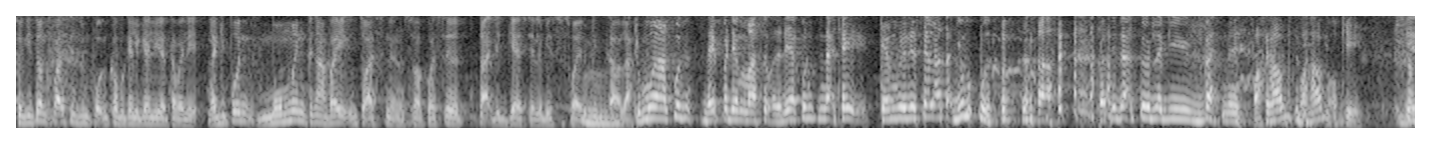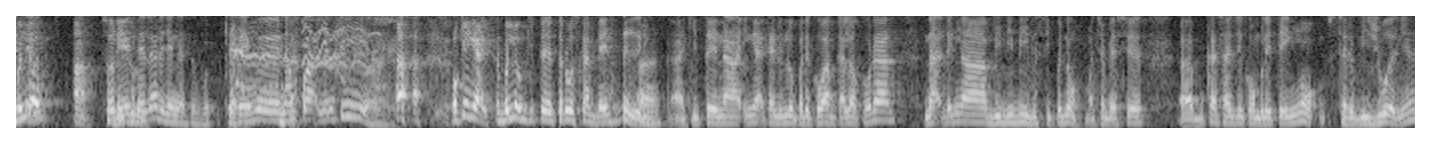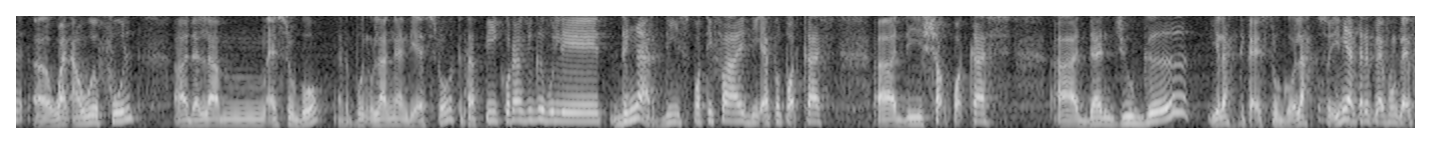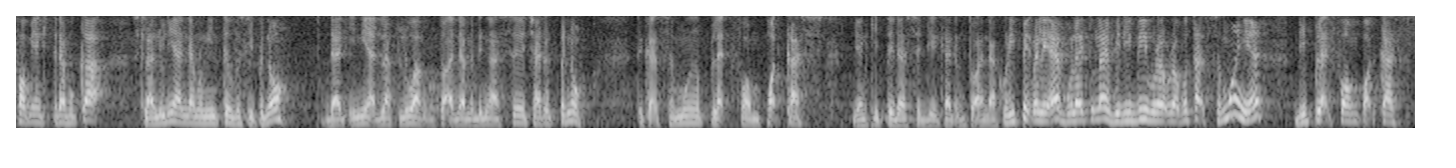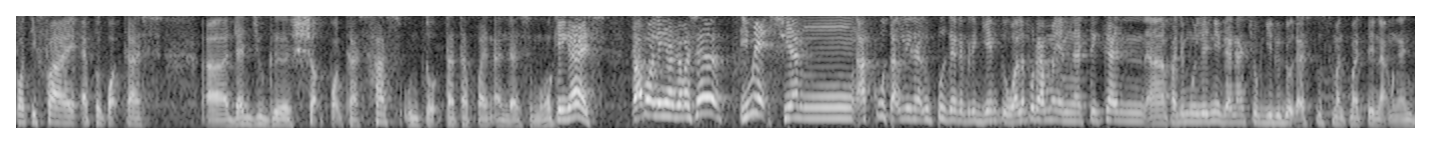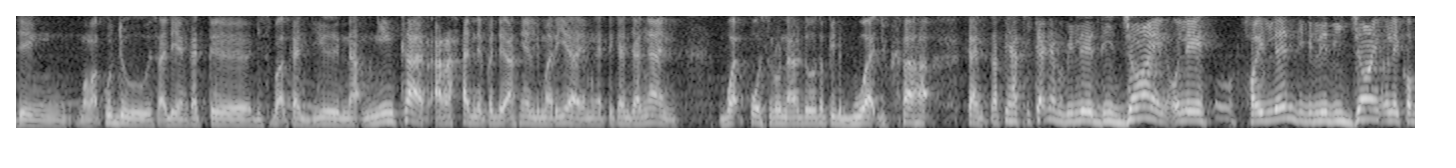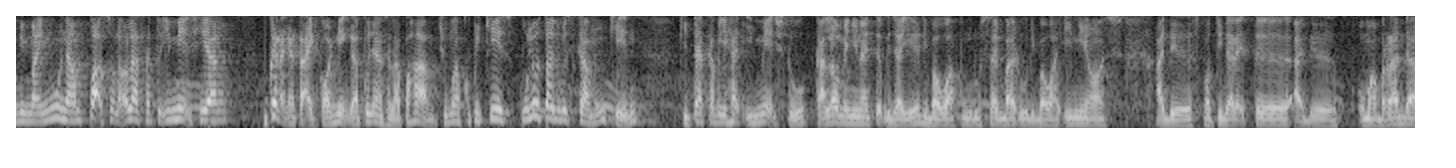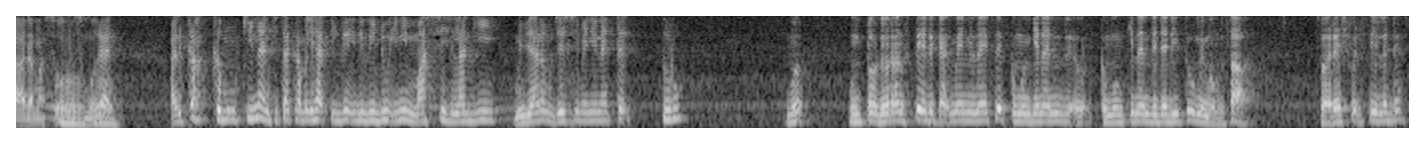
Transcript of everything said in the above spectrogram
So kita orang terpaksa jemput kau berkali-kali datang balik. Lagipun momen tengah baik untuk Arsenal. So aku rasa tak ada guest yang lebih sesuai dengan kau lah. Cuma aku daripada masuk tadi aku nak cari kamera dia saya lah tak jumpa. Kalau tidak tu lagi best ni. Faham? Faham? Okey. Sebelum ah sorry tu. DSLR jangan sebut. Carrier nampak nanti. Ha. Okey guys, sebelum kita teruskan banter ni, ha. kita nak ingatkan dulu pada korang kalau korang nak dengar BDB versi penuh macam biasa, uh, bukan saja korang boleh tengok secara visualnya uh, one hour full uh, dalam Astro Go ataupun ulangan di Astro tetapi korang juga boleh dengar di Spotify, di Apple Podcast, uh, di Shock Podcast uh, dan juga ialah dekat Astro Go lah. So ini antara platform-platform yang kita dah buka. Selalunya anda meminta versi penuh dan ini adalah peluang untuk anda mendengar secara penuh dekat semua platform podcast yang kita dah sediakan untuk anda. Aku repeat balik eh, Bola Itu Live, BDB, Borak-Borak Botak, semuanya di platform podcast Spotify, Apple Podcast uh, dan juga Shock Podcast khas untuk tatapan anda semua. Okay guys, tak mau lengahkan masa. Image yang aku tak boleh nak lupakan daripada game tu. Walaupun ramai yang mengatakan uh, pada mulanya Garnacho pergi duduk kat situ semata-mata nak menganjing Muhammad Kudus. Ada yang kata disebabkan dia nak mengingkar arahan daripada Angel Di Maria yang mengatakan jangan buat post Ronaldo tapi dia buat juga kan tapi hakikatnya apabila di join oleh Hoyland bila di join oleh Kobe Mainu nampak seolah-olah satu image yang bukan nak kata ikonik ke apa jangan salah faham cuma aku fikir 10 tahun lebih sekarang mungkin kita akan melihat image tu kalau Man United berjaya di bawah pengurusan baru di bawah Ineos ada sporting director ada Omar Berada ada masuk apa semua kan adakah kemungkinan kita akan melihat tiga individu ini masih lagi menjarum jersey Man United turu Untuk orang stay dekat Man United kemungkinan kemungkinan dia jadi tu memang besar. Sebab Rashford still ada.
